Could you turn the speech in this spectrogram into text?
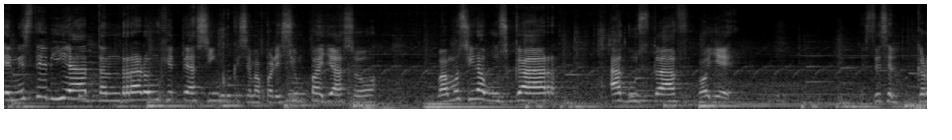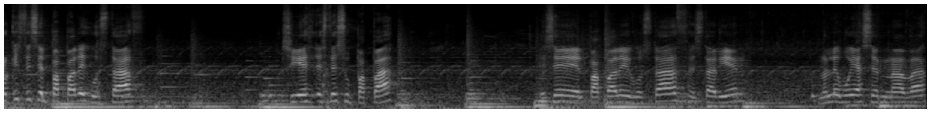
en este día tan raro en GTA V que se me apareció un payaso, vamos a ir a buscar a Gustav. Oye, este es el, creo que este es el papá de Gustav. Sí, este es su papá. Es el papá de Gustav, está bien. No le voy a hacer nada.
